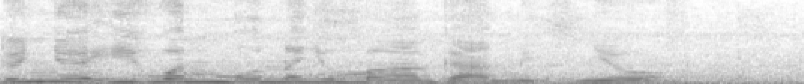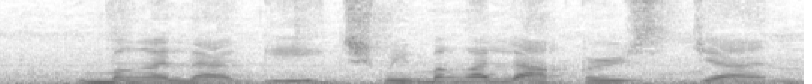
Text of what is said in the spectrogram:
Doon nyo iwan muna yung mga gamit nyo. Yung mga luggage, may mga lockers dyan.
